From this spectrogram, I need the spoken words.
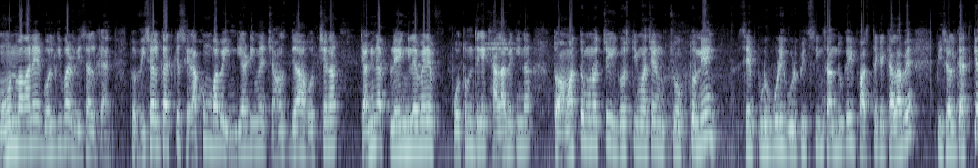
মোহনবাগানের গোলকিপার বিশাল ক্যাট তো বিশাল ক্যাটকে সেরকমভাবে ইন্ডিয়া টিমের চান্স দেওয়া হচ্ছে না। জানি না প্লেইং ইলেভেনে প্রথম থেকে খেলাবে কি না তো আমার তো মনে হচ্ছে ইগোস টিমাচের চোখ তো নেই। সে পুরোপুরি গুরপ্রীত সিং সান্ধুকেই ফার্স্ট থেকে খেলাবে। বিশাল ক্যাটকে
